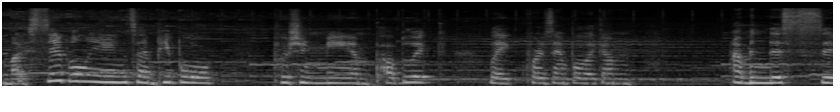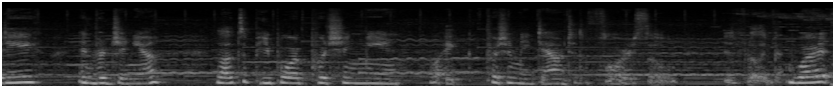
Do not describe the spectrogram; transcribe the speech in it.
My siblings and people pushing me in public. Like, for example, like I'm, I'm in this city in Virginia lots of people are pushing me, like pushing me down to the floor, so it's really bad. What,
